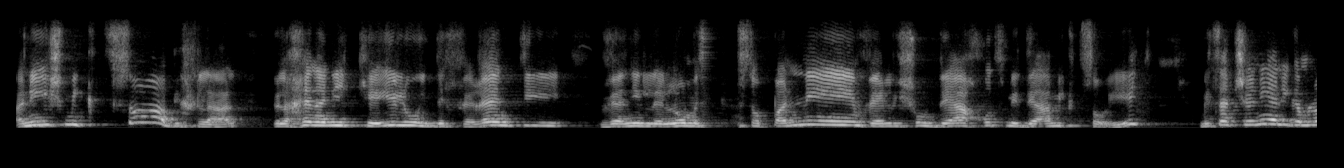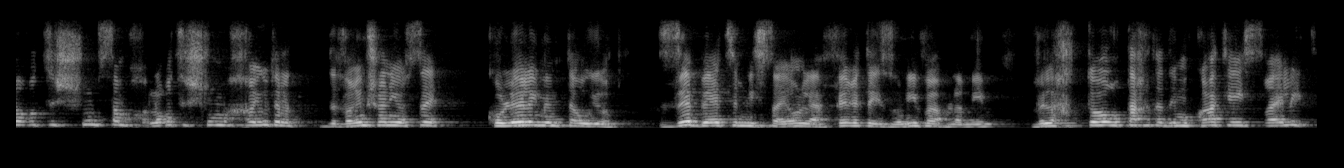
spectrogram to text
אני איש מקצוע בכלל, ולכן אני כאילו אינדיפרנטי, ואני ללא משוא פנים, ואין לי שום דעה חוץ מדעה מקצועית. מצד שני, אני גם לא רוצה שום, סמכ... לא רוצה שום אחריות על הדברים שאני עושה, כולל אם הם טעויות. זה בעצם ניסיון להפר את האיזונים והבלמים ולחתור תחת הדמוקרטיה הישראלית.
